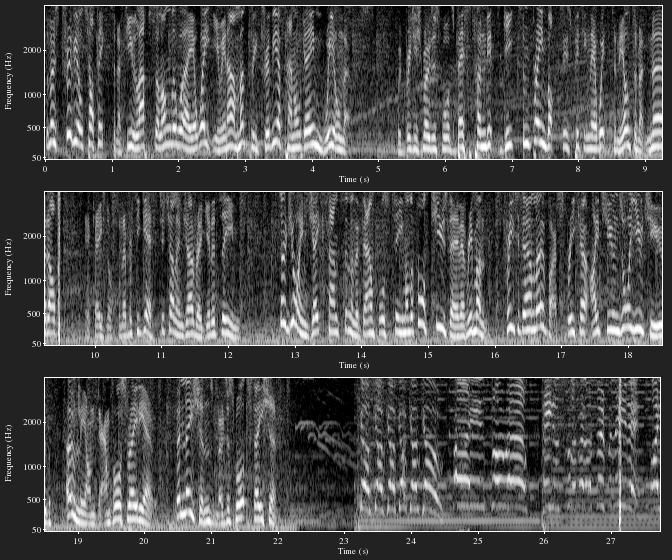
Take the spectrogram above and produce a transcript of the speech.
the most trivial topics, and a few laughs along the way await you in our monthly trivia panel game, Wheel Nuts. With British motorsport's best pundits, geeks, and brainboxes pitting their wits in the ultimate nerd off, the occasional celebrity guest to challenge our regular teams. So join Jake Sanson and the Downforce team on the fourth Tuesday of every month, free to download via Spreaker, iTunes, or YouTube, only on Downforce Radio, the nation's motorsport station. Go, go, go, go, go, go! Ah, Ian's gone around! Eagles gone around! I don't believe it! I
